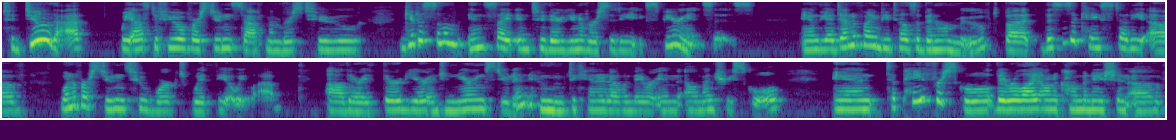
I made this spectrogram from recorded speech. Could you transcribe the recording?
to do that, we asked a few of our student staff members to give us some insight into their university experiences. And the identifying details have been removed, but this is a case study of one of our students who worked with the OE Lab. Uh, they're a third year engineering student who moved to Canada when they were in elementary school. And to pay for school, they rely on a combination of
